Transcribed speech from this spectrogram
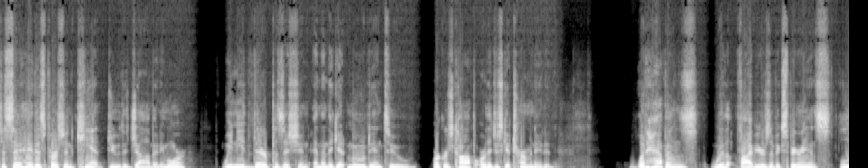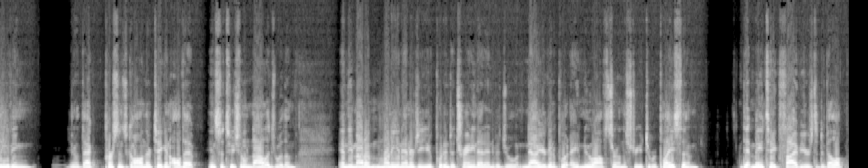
to say, "Hey, this person can't do the job anymore. We need their position," and then they get moved into workers' comp or they just get terminated. What happens with five years of experience leaving? You know that person's gone. They're taking all that institutional knowledge with them and the amount of money and energy you put into training that individual, now you're going to put a new officer on the street to replace them that may take five years to develop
